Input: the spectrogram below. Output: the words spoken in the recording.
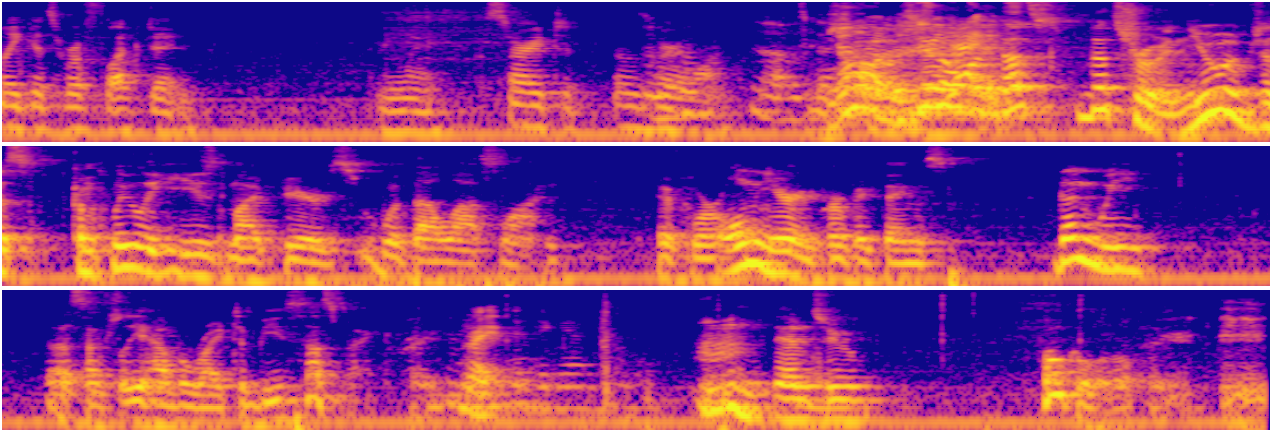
like it's reflecting. Anyway, sorry to that was very long. No, you know what, that's, that's true, and you have just completely eased my fears with that last line. If we're only hearing perfect things, then we essentially have a right to be suspect, right? Right. And to poke a little bit.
